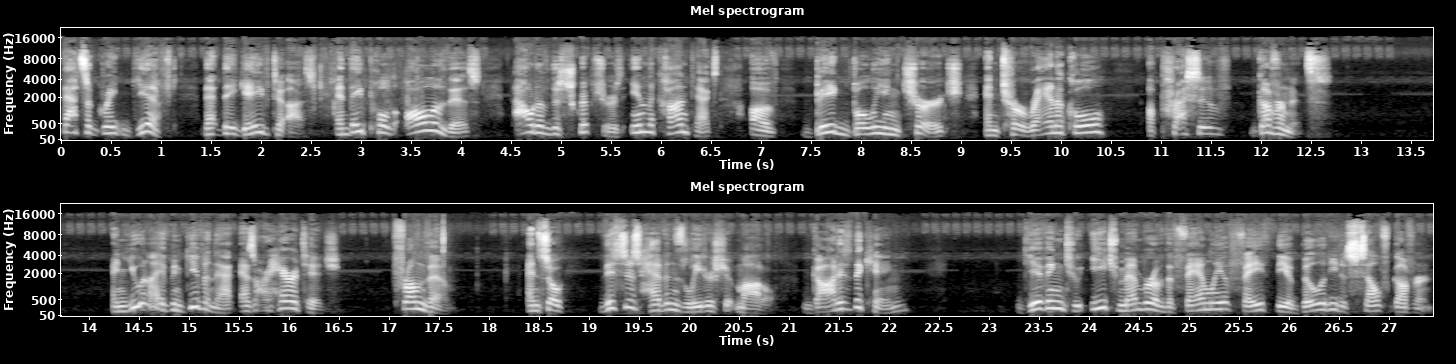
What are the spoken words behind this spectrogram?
That's a great gift that they gave to us. And they pulled all of this out of the scriptures in the context of big bullying church and tyrannical oppressive governments. And you and I have been given that as our heritage from them. And so this is heaven's leadership model. God is the king, giving to each member of the family of faith the ability to self govern.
